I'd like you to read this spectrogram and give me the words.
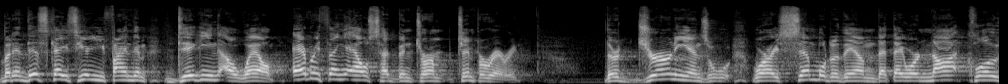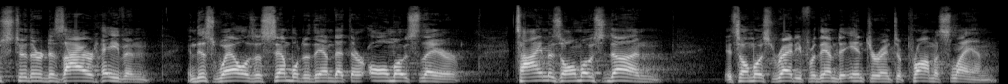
But in this case here you find them digging a well. Everything else had been term- temporary their journeyings were a symbol to them that they were not close to their desired haven. And this well is a symbol to them that they're almost there. Time is almost done. It's almost ready for them to enter into promised land.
